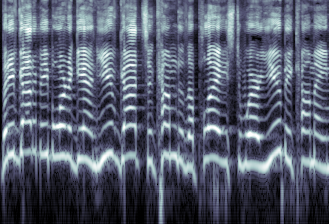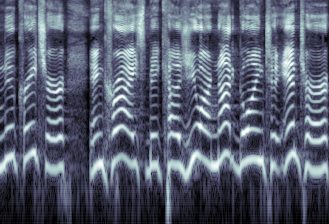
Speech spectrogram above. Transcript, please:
But you've got to be born again. You've got to come to the place to where you become a new creature in Christ because you are not going to enter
